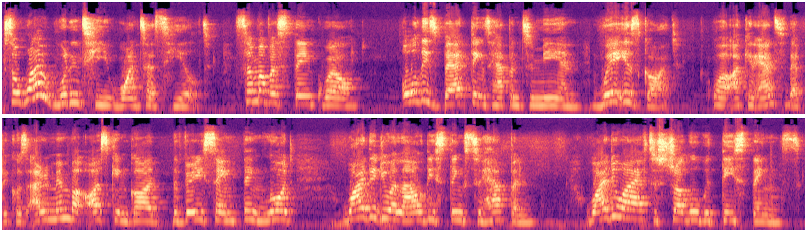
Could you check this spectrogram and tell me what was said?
So why wouldn't he want us healed? Some of us think, well, all these bad things happen to me, and where is God? Well, I can answer that because I remember asking God the very same thing Lord, why did you allow these things to happen? Why do I have to struggle with these things?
